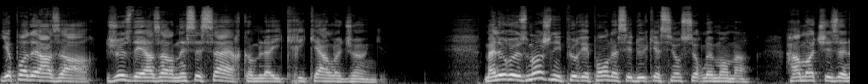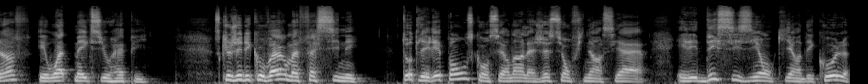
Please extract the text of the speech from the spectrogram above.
il n'y a pas de hasard, juste des hasards nécessaires, comme l'a écrit Carl Jung. Malheureusement, je n'ai pu répondre à ces deux questions sur le moment. How much is enough et what makes you happy? Ce que j'ai découvert m'a fasciné. Toutes les réponses concernant la gestion financière et les décisions qui en découlent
